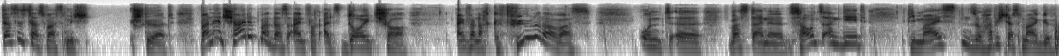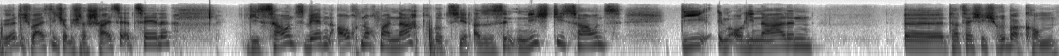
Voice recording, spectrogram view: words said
Das ist das, was mich stört. Wann entscheidet man das einfach als Deutscher? Einfach nach Gefühl oder was? Und äh, was deine Sounds angeht, die meisten, so habe ich das mal gehört, ich weiß nicht, ob ich das scheiße erzähle, die Sounds werden auch nochmal nachproduziert. Also es sind nicht die Sounds, die im Originalen äh, tatsächlich rüberkommen.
